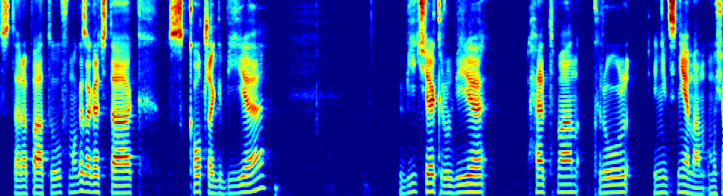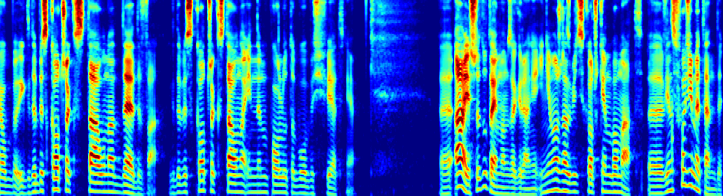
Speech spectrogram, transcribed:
z tarapatów. Mogę zagrać tak. Skoczek bije. Bicie, król bije. Hetman, król i nic nie mam. Musiałby. I gdyby skoczek stał na D2, gdyby skoczek stał na innym polu, to byłoby świetnie. E, A, jeszcze tutaj mam zagranie i nie można zbić skoczkiem, bo mat. E, Więc wchodzimy tędy.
